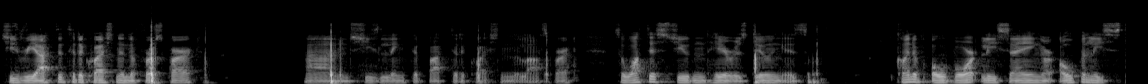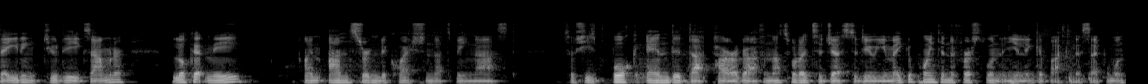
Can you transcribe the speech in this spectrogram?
She's reacted to the question in the first part, and she's linked it back to the question in the last part. So, what this student here is doing is kind of overtly saying or openly stating to the examiner, look at me, I'm answering the question that's being asked. So she's book-ended that paragraph, and that's what I'd suggest to do. You make a point in the first one and you link it back in the second one.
